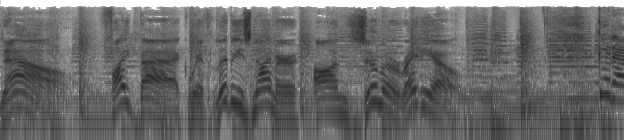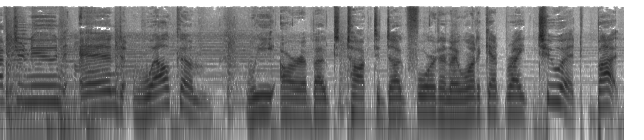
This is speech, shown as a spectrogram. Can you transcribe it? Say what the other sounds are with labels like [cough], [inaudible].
Now, Fight Back with Libby Znaimer on Zoomer Radio. Good afternoon and welcome. We are about to talk to Doug Ford, and I want to get right to it. But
